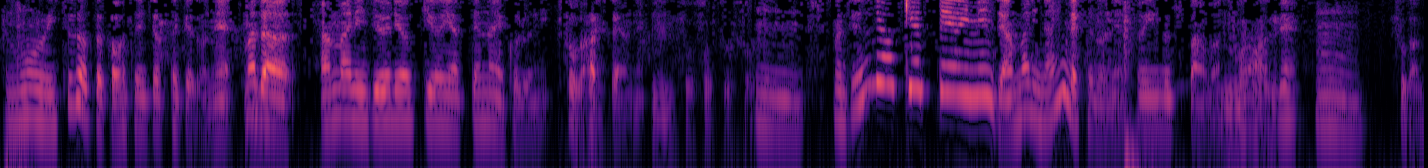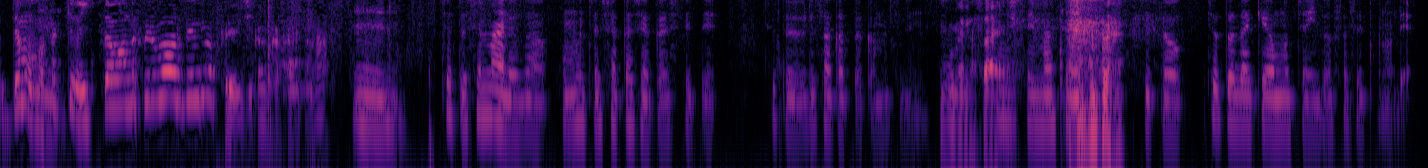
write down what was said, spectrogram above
もういつだったか忘れちゃったけどね。まだあんまり重量級やってない頃に買ったよね。うんそうそうそうそう。う、ん。まあ重量級っていうイメージあんまりないんだけどねウィングスパンは。まあね。うん。そうだね。でもまあさっきの「It's a Wonderful World」よりはプレイ時間かかるかな。うんちょっとシェマルがおもちゃシャカシャカしててちょっとうるさかったかもしれない。ごめんなさい、はい、すいません。ちょっとちょっとだけおもちゃ移動させたので。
